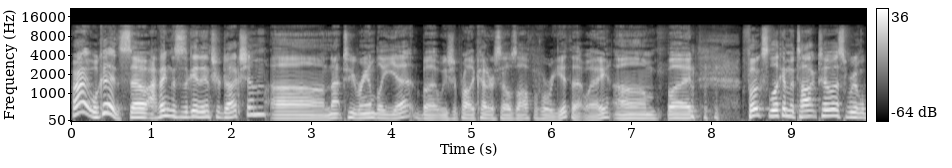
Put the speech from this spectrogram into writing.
All right, well, good. So I think this is a good introduction. Uh, not too rambly yet, but we should probably cut ourselves off before we get that way. Um, but folks looking to talk to us, we'll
